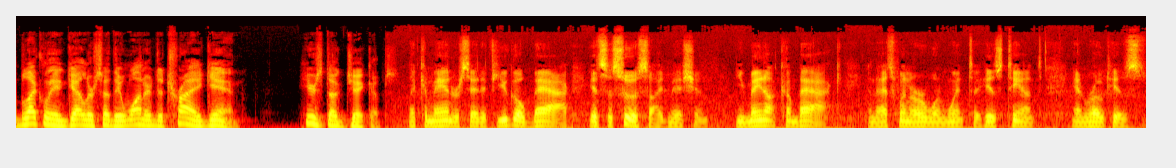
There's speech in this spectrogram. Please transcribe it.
Bleckley and Goettler said they wanted to try again. Here's Doug Jacobs. The commander said, if you go back, it's a suicide mission. You may not come back. And that's when Erwin went to his tent and wrote his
